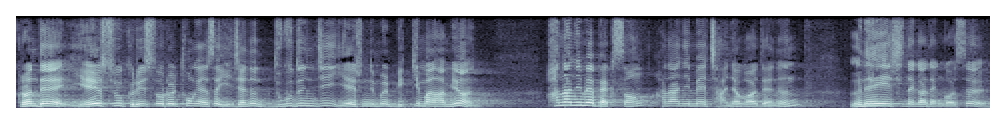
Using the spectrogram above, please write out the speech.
그런데 예수 그리스도를 통해서 이제는 누구든지 예수님을 믿기만 하면 하나님의 백성, 하나님의 자녀가 되는 은혜의 시대가 된 것을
